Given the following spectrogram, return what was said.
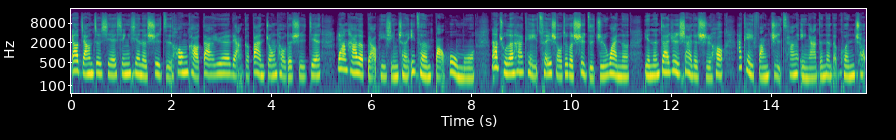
要将这些新鲜的柿子烘烤大约两个半钟头的时间，让它的表皮形成一层保护膜。那除了它可以催熟这个柿子之外呢，也能在日晒的时候，它可以防止苍蝇啊等等的昆虫。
